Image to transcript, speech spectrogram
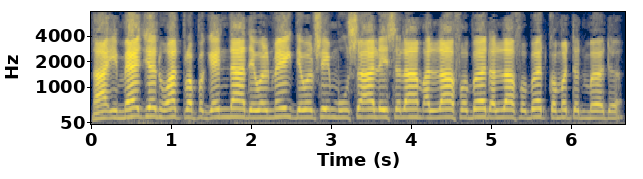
Now imagine what propaganda they will make. They will say Musa salam, Allah forbid, Allah forbid, committed murder.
